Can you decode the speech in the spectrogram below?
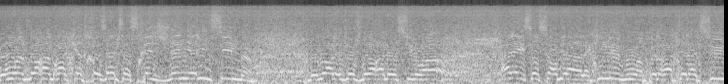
Au moins de voir un bras 4 Z, ça serait génialissime de voir les deux joueurs aller aussi loin. Allez, s'en sort bien, là, vous un peu le raté là-dessus?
